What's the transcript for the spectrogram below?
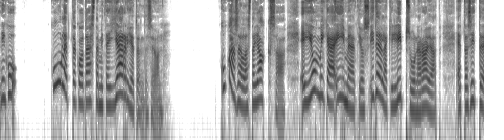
niin kuin, kuuletteko tästä, miten järjetöntä se on? Kuka sellaista jaksaa? Ei ole mikään ihme, että jos itselläkin lipsuu ne rajat, että sitten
